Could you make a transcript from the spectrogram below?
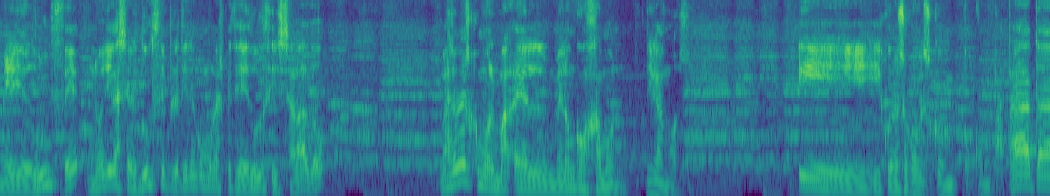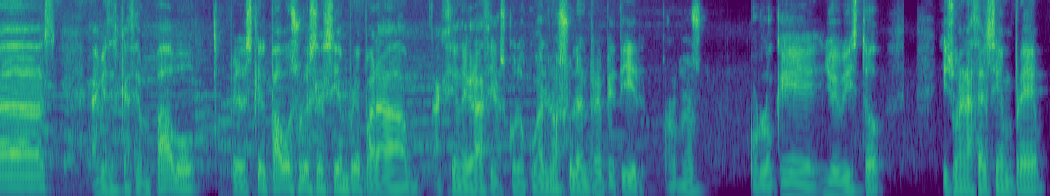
medio dulce. No llega a ser dulce, pero tiene como una especie de dulce y salado. Más o menos como el, melón con jamón, digamos. Y, con eso comes con, con patatas, hay veces que hacen pavo, pero es que el pavo suele ser siempre para acción de gracias, con lo cual no suelen repetir, por lo menos por lo que yo he visto, y suelen hacer siempre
